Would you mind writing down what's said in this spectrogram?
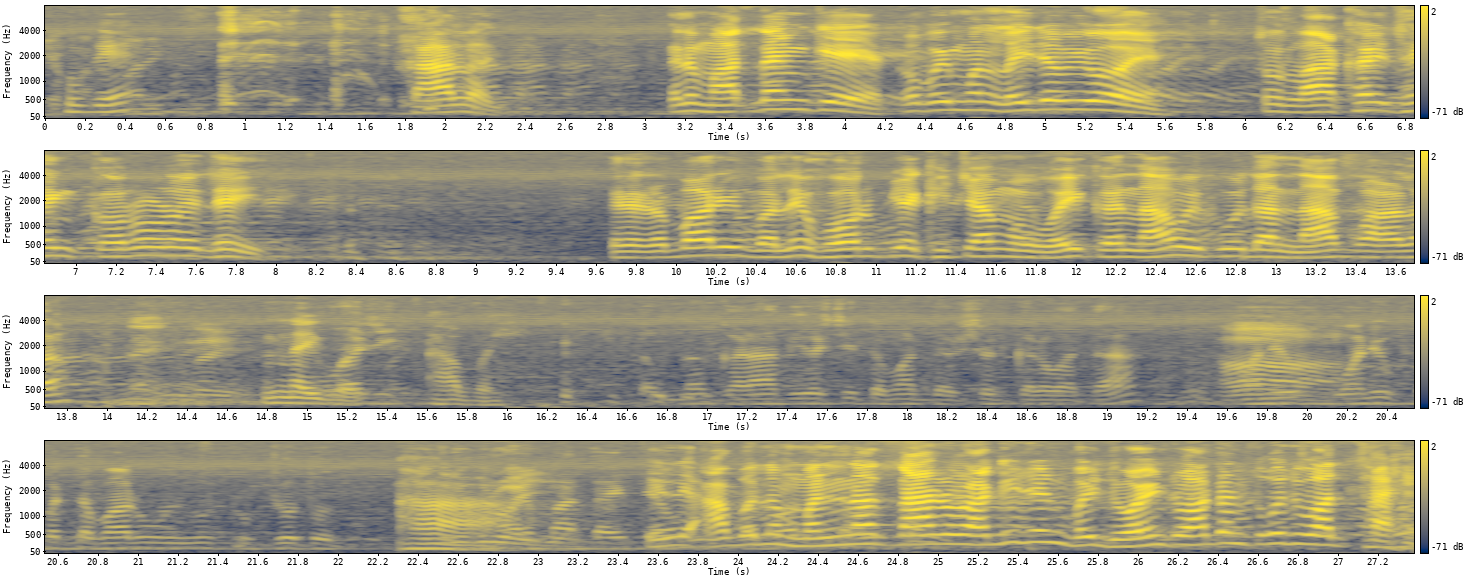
શું કે? કાલ જ. એટલે માતા એમ કે કે ભાઈ મને લઈ જવી હોય તો લાખાય થઈ કરોડો થઈ. એટલે રબારી ભલે સો રૂપિયા ખીચામાં હોય કે ના હોય કોઈ દા ના પાડે. નહીં. બોલી ઘણા દિવસથી તમારા દર્શન કરવા હતા. હા. મોની ઉપર તમારું યુટ્યુબ જોતો હા. એટલે આ બધા મનના તાર વાગી જાય ને ભાઈ જોઈન્ટ વાગે ને તો જ વાત થાય.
